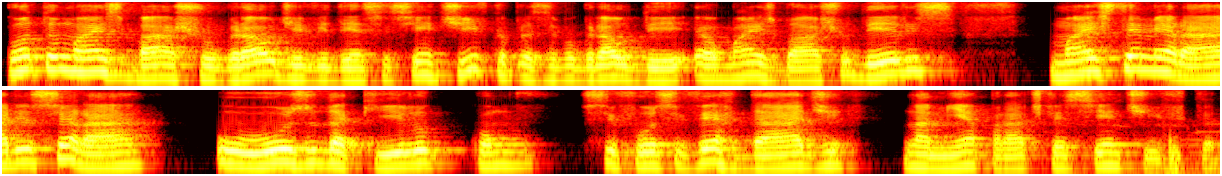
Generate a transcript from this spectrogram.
Quanto mais baixo o grau de evidência científica, por exemplo, o grau D é o mais baixo deles, mais temerário será o uso daquilo como se fosse verdade na minha prática científica.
